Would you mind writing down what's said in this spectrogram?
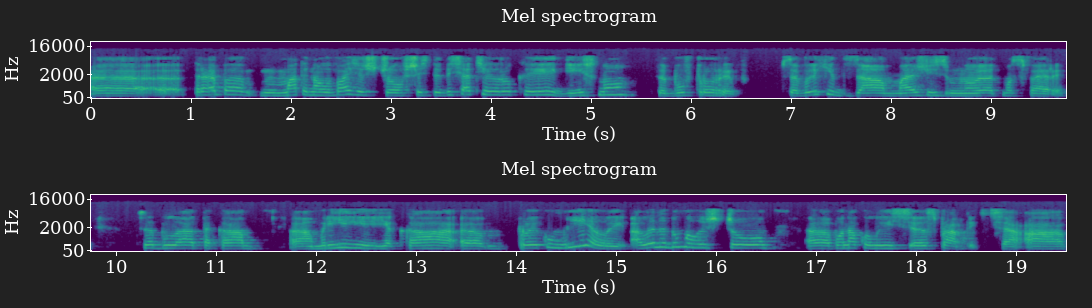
е, треба мати на увазі, що в 60-ті роки дійсно це був прорив, це вихід за межі земної атмосфери. Це була така е, мрія, яка е, про яку мріяли, але не думали, що е, вона колись е, справдиться. А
